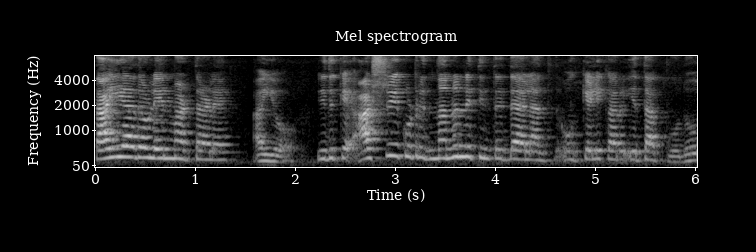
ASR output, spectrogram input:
ತಾಯಿಯಾದವಳು ಏನ್ ಮಾಡ್ತಾಳೆ? ಅಯ್ಯೋ, ಇದಕ್ಕೆ ಆಶ್ರಯ ಕೊಟ್ರೆ ನನ್ನನ್ನೇ ತಿಂತಿದ್ದೆ ಅಲ್ಲ ಅಂತ ಒಂದ್ ಕೆಳಿಕಾರು ಎತ್ತಾಕ್ಬೋದು,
